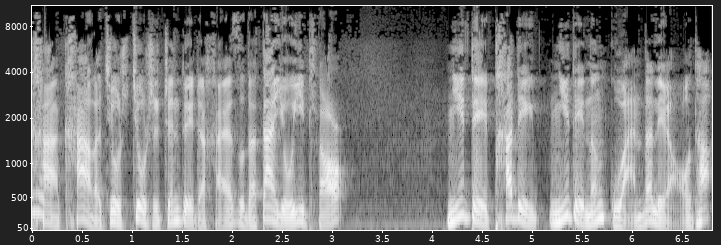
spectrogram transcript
看看了，就是就是针对这孩子的，但有一条，你得他得你得能管得了他。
